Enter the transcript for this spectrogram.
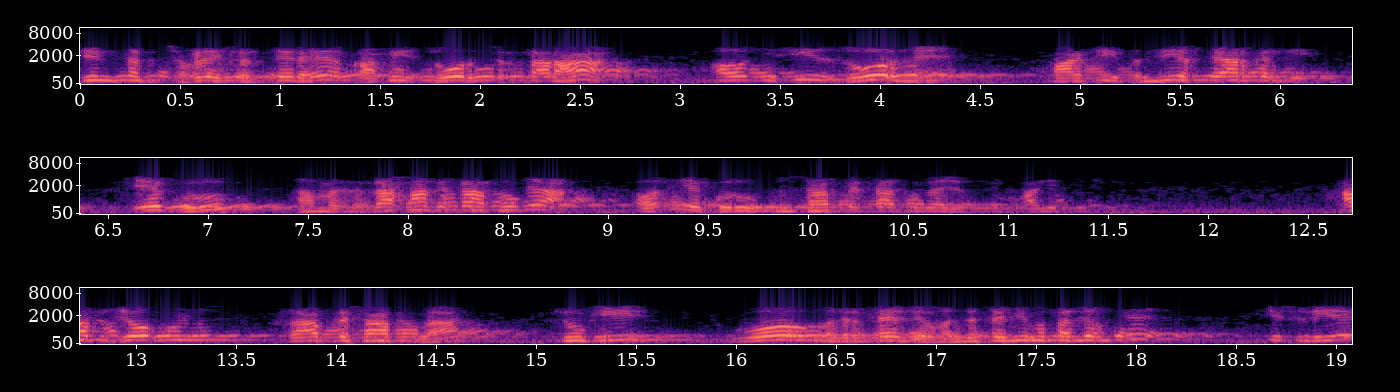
دن تک جھگڑے چلتے رہے، کافی زور چلتا رہا اور اسی زور میں پارٹی بندی اختیار کر لی۔ ایک گروپ احمد رضا خان کے ساتھ ہو گیا اور ایک گروپ ان صاحب کے ساتھ ہو گیا جو خالد اب جو ان صاحب کے ساتھ ہوا کیونکہ وہ مدرسہ دیوبند سے بھی متعلق تھے، اس لیے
